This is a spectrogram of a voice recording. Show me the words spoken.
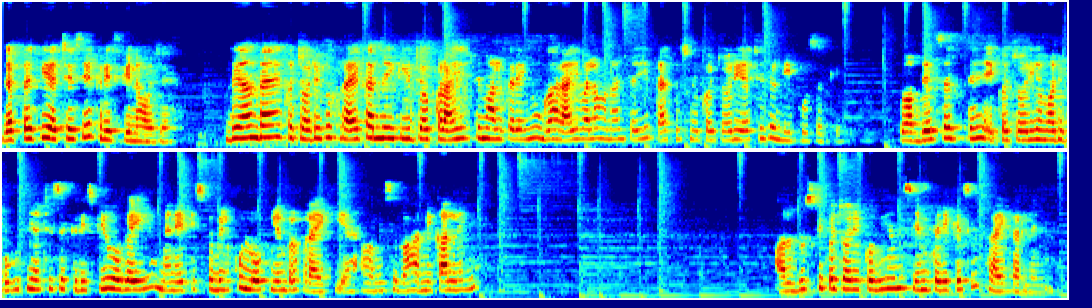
जब तक कि अच्छे से क्रिस्पी ना हो जाए। ध्यान रहे, कचौरी को फ्राई करने के लिए जो आप कढ़ाई इस्तेमाल करेंगे, वो गहराई वाला होना चाहिए ताकि उसमें कचौरी अच्छे से डीप हो सके। तो आप देख सकते हैं, एक कचौरी हमारी बहुत ही अच्छे से क्रिस्पी हो गई है। मैंने इसको बिल्कुल लो फ्लेम पर फ्राई किया है। अब हम इसे बाहर निकाल लेंगे। और दूसरी कचौरी को भी हम सेम तरीके से फ्राई कर लेंगे।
